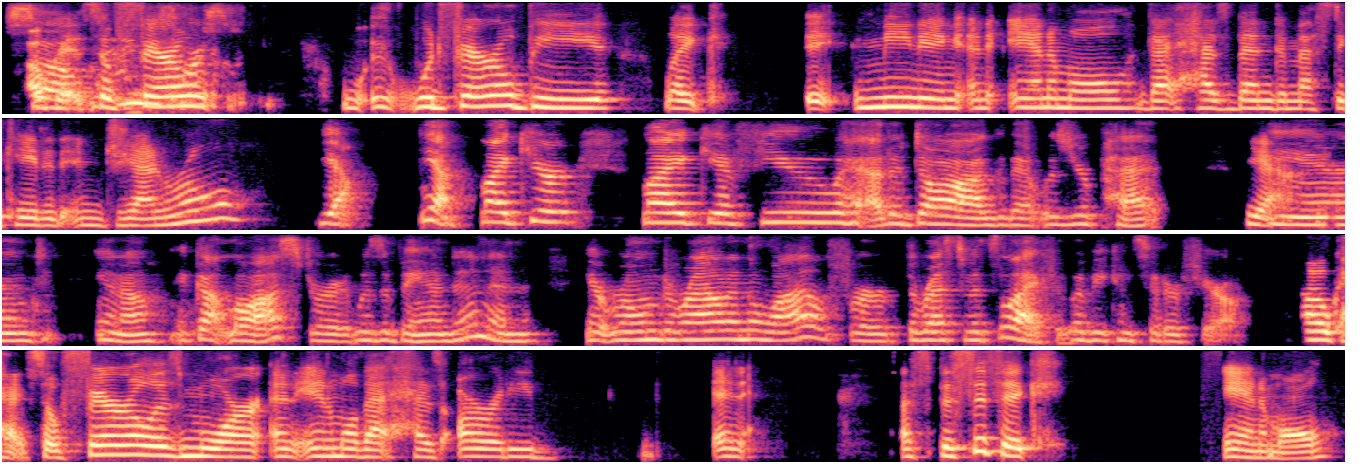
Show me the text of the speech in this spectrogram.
So okay, so feral horses, would feral be like it, meaning an animal that has been domesticated in general? Yeah, yeah. Like you're like if you had a dog that was your pet, yeah, and you know it got lost or it was abandoned and it roamed around in the wild for the rest of its life, it would be considered feral. Okay, so feral is more an animal that has already an a specific animal,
